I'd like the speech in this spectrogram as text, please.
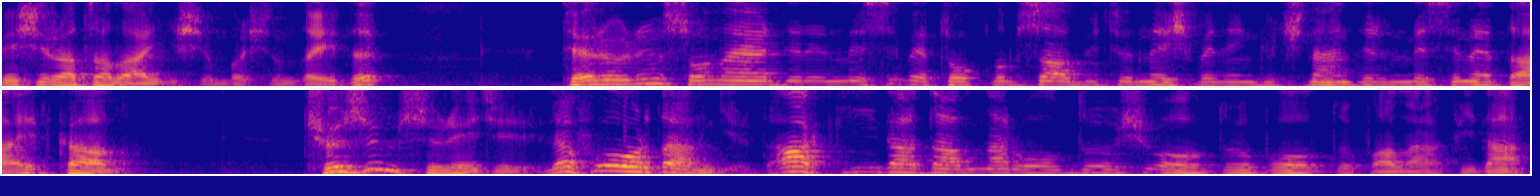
Beşir Atalay işin başındaydı. Terörün sona erdirilmesi ve toplumsal bütünleşmenin güçlendirilmesine dair kanun. Çözüm süreci lafı oradan girdi. Akil adamlar oldu, şu oldu, bu oldu falan filan.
